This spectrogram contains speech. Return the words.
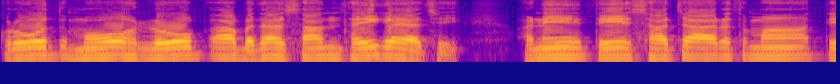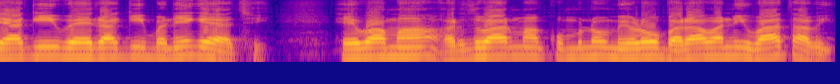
ક્રોધ, મોહ, લોભ આ બધા શાંત થઈ ગયા છે અને તે સાચા અર્થમાં ત્યાગી, વૈરાગી બની ગયા છે. એવામાં હરિદ્વારમાં કુંભનો મેળો ભરાવાની વાત આવી.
